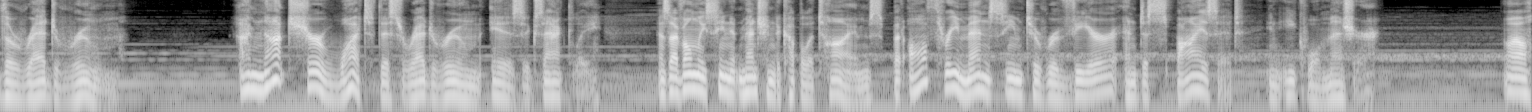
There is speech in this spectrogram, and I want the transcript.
the Red Room. I'm not sure what this Red Room is exactly, as I've only seen it mentioned a couple of times, but all three men seem to revere and despise it in equal measure. Well,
